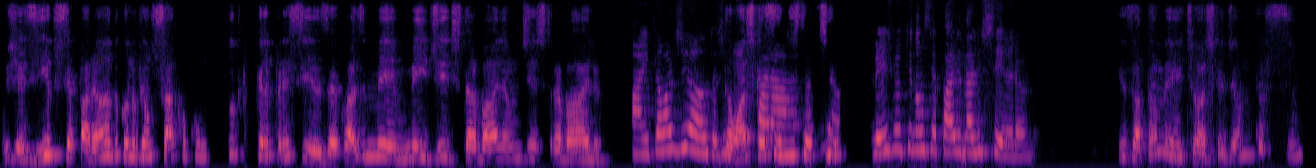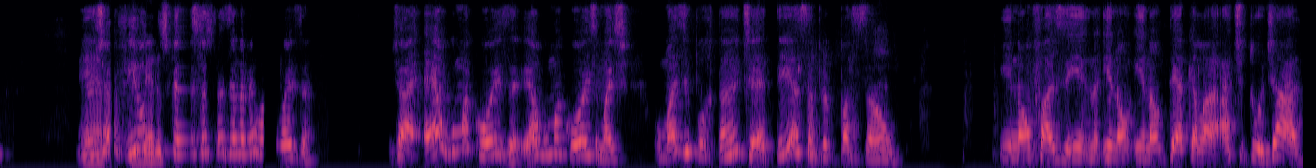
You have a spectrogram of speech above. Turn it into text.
os resíduos, separando, quando vê um saco com tudo que ele precisa. É quase meio, meio dia de trabalho, é um dia de trabalho. Ah, então adianta. então, acho que essa iniciativa. Mesmo que não separe na lixeira. Exatamente, eu acho que adianta sim. É, eu já vi primeiro... outras pessoas fazendo a mesma coisa. Já é alguma coisa, é alguma coisa, mas o mais importante é ter essa preocupação e não fazer e não, e não ter aquela atitude, ah,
